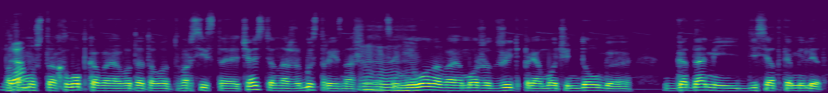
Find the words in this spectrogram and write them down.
Да? Потому что хлопковая вот эта вот ворсистая часть, она же быстро изнашивается. Мгм. Нейлоновая может жить прям очень долго, годами и десятками лет.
